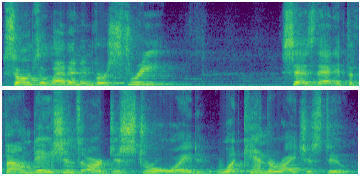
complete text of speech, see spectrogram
Psalms 11 and verse 3 says that if the foundations are destroyed, what can the righteous do?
